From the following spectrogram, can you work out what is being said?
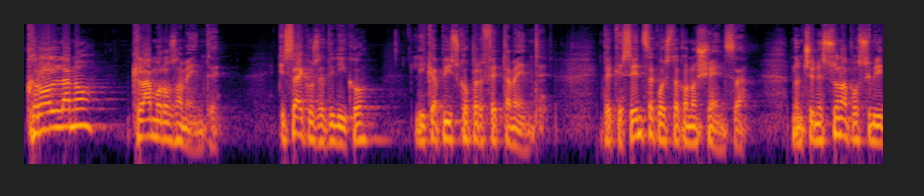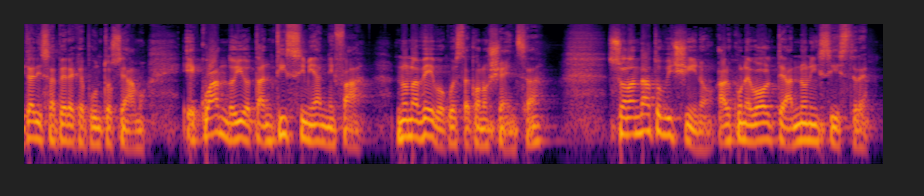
crollano clamorosamente. E sai cosa ti dico? Li capisco perfettamente, perché senza questa conoscenza non c'è nessuna possibilità di sapere a che punto siamo. E quando io tantissimi anni fa non avevo questa conoscenza, sono andato vicino alcune volte a non insistere.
